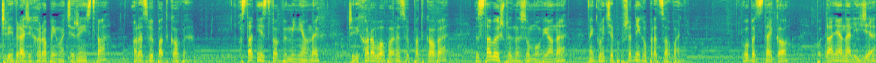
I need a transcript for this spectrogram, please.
czyli w razie choroby i macierzyństwa, oraz wypadkowe. Ostatnie z dwa wymienionych, czyli chorobowe oraz wypadkowe, zostały już przez nas omówione na gruncie poprzednich opracowań. Wobec tego poddania analizie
